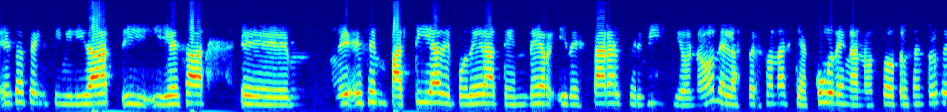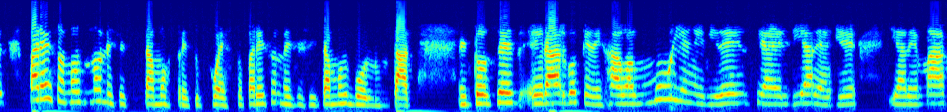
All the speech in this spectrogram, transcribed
esa sensibilidad y, y esa... Eh, esa empatía de poder atender y de estar al servicio, ¿no? De las personas que acuden a nosotros. Entonces, para eso no, necesitamos presupuesto, para eso necesitamos voluntad. Entonces, era algo que dejaba muy en evidencia el día de ayer y además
